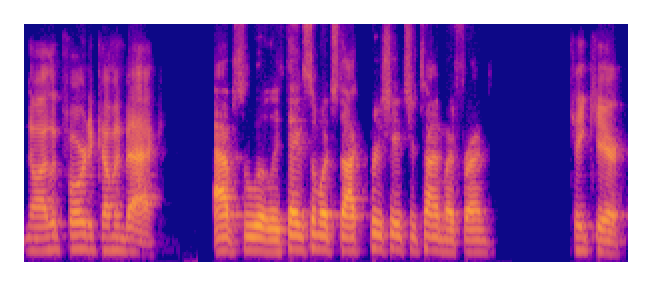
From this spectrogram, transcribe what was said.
no, I look forward to coming back. Absolutely. Thanks so much, Doc. Appreciate your time, my friend. Take care.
